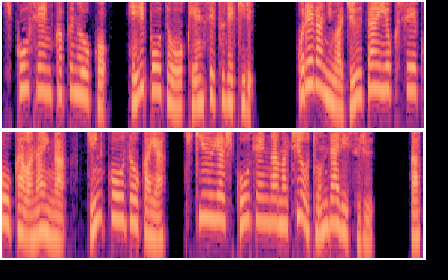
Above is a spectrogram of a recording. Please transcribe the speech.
飛行船格納庫、ヘリポートを建設できる。これらには渋滞抑制効果はないが、人口増加や気球や飛行船が街を飛んだりする。学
